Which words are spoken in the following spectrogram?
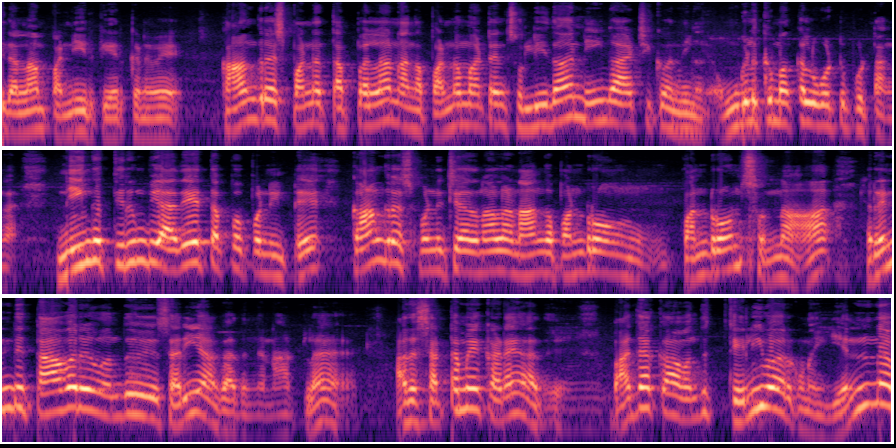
இதெல்லாம் பண்ணியிருக்கு ஏற்கனவே. காங்கிரஸ் பண்ண தப்பெல்லாம் நாங்க பண்ண மாட்டேன்னு சொல்லி தான் நீங்க ஆட்சிக்கு வந்தீங்க. உங்களுக்கு மக்கள் ஓட்டு போட்டாங்க. நீங்க திரும்பி அதே தப்பை பண்ணிட்டு காங்கிரஸ் பண்ணுச்சு அதனால நாங்க பண்றோம் பண்றோம்னு சொன்னா ரெண்டு தவறு வந்து சரியாகாதுங்க நாட்டுல. அது சட்டமே கிடையாது. பாஜக வந்து தெளிவா இருக்கணும். என்ன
